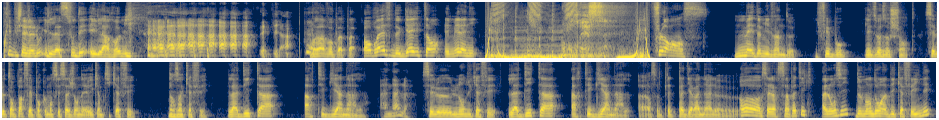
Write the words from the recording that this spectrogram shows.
pris le piège à loup, il l'a soudé et il l'a remis. C'est bien. Bravo papa. En bref, de Gaëtan et Mélanie. En bref. Florence, mai 2022. Il fait beau, les oiseaux chantent. C'est le temps parfait pour commencer sa journée avec un petit café. Dans un café. La Dita Artigianale. Anal? C'est le nom du café. La Dita Artigianale. Alors ça veut peut-être pas dire anal. euh. Oh, ça a l'air sympathique. Allons-y, demandons un décaféiné.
